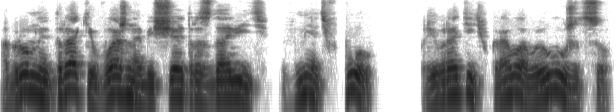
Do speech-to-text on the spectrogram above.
огромные траки важно обещают раздавить, вмять в пол, превратить в кровавую лужицу.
